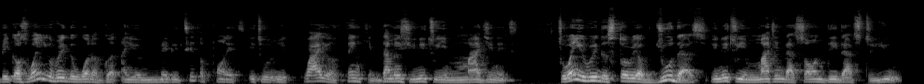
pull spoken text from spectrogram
Because when you read the word of God and you meditate upon it, it will require your thinking. That means you need to imagine it. So when you read the story of Judas, you need to imagine that someone did that to you.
